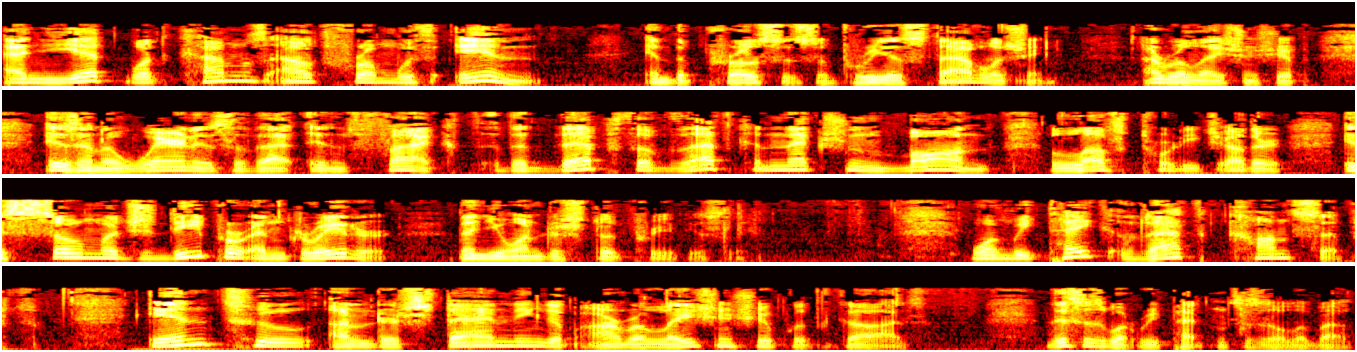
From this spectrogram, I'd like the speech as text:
And yet what comes out from within in the process of reestablishing a relationship is an awareness that in fact the depth of that connection bond, love toward each other is so much deeper and greater than you understood previously. When we take that concept into understanding of our relationship with God, this is what repentance is all about.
